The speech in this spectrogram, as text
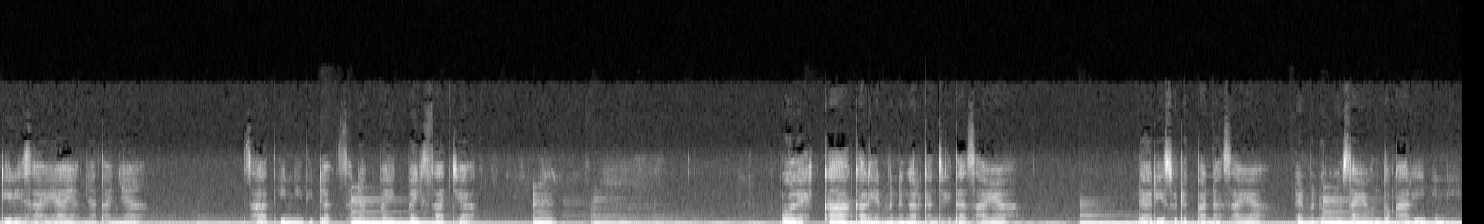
diri saya yang nyatanya saat ini tidak sedang baik-baik saja. Bolehkah kalian mendengarkan cerita saya dari sudut pandang saya dan mendukung saya untuk hari ini?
